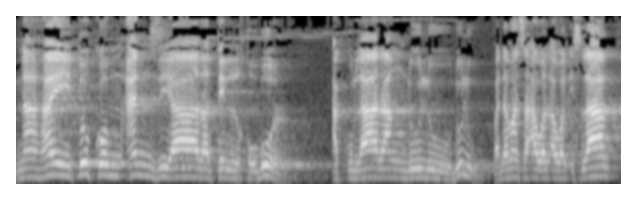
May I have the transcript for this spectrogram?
"Nahaitukum an ziyaratil qubur." Aku larang dulu dulu pada masa awal-awal Islam,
